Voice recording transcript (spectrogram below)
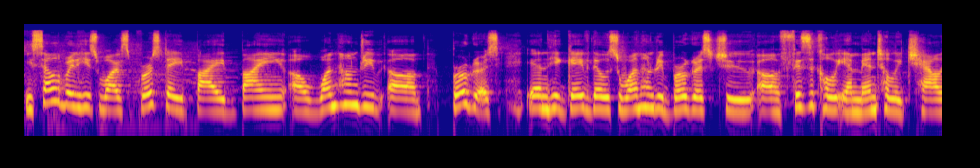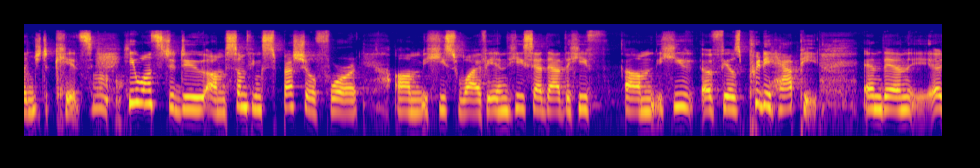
he celebrated his wife's birthday by buying uh, 100 uh, burgers, and he gave those 100 burgers to uh, physically and mentally challenged kids. He wants to do um, something special for um, his wife, and he said that he um, he uh, feels pretty happy. And then uh,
